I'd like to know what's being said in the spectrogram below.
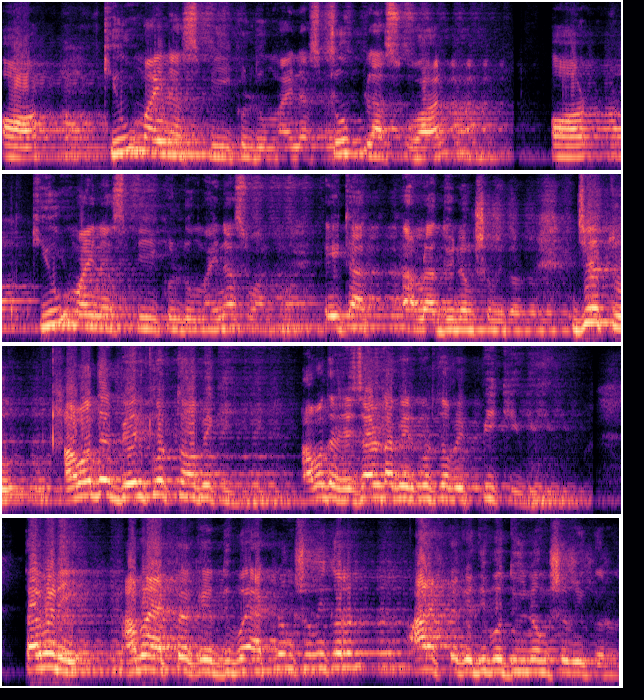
or Q minus P equal to minus 2 plus 1 or q minus p equal to minus 1 এইটা আমরা দুই নং সমীকরণ। যেহেতু আমাদের বের করতে হবে কি? আমাদের রেজাল্টটা বের করতে হবে পি কিউ তার মানে আমরা একটাকে দিব এক নং সমীকরণ আর একটাকে দিব দুই নং সমীকরণ।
